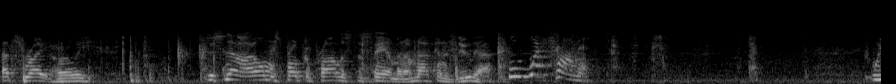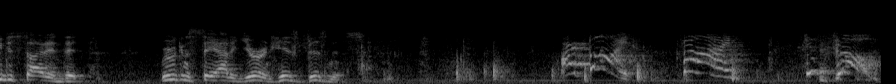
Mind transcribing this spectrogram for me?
That's right, Harley. Just now, I almost broke a promise to Sam, and I'm not going to do that. Well, what promise? We decided that we were going to stay out of your and his business. All right, fine! Fine! Just go!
